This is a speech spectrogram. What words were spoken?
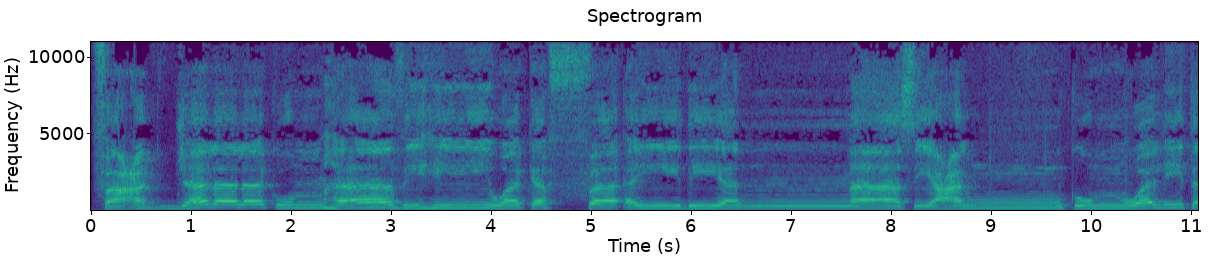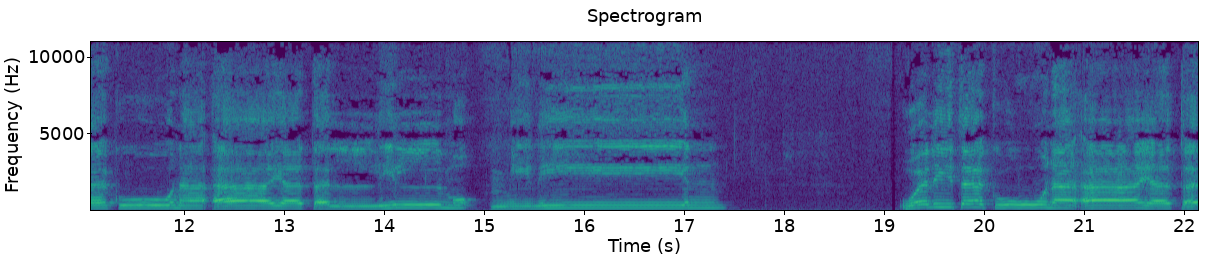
فعجل لكم هذه وكف أيدي الناس عنكم ولتكون آية للمؤمنين. ولتكون آية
